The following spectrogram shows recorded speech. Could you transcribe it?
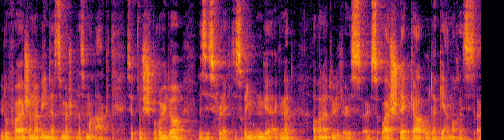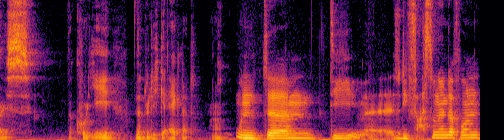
Wie du vorher schon erwähnt hast, zum Beispiel das Maragd ist etwas spröder, das ist vielleicht das Ring ungeeignet, aber natürlich als, als Ohrstecker oder gern auch als, als Collier natürlich geeignet. Ja. Und ähm, die, also die Fassungen davon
